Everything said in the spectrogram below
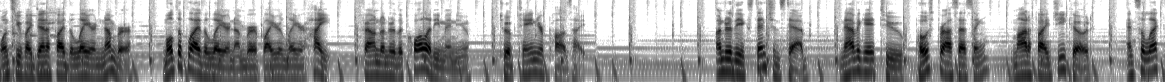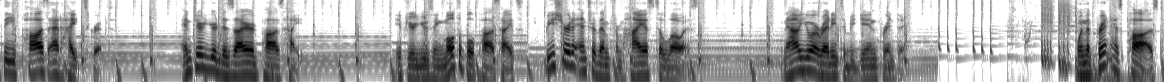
Once you've identified the layer number, multiply the layer number by your layer height found under the Quality menu to obtain your pause height. Under the Extensions tab, navigate to Post-Processing, Modify G-Code, and select the Pause at Height script. Enter your desired pause height. If you're using multiple pause heights, be sure to enter them from highest to lowest. Now you are ready to begin printing. When the print has paused,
